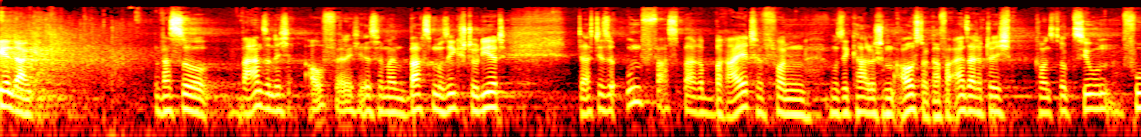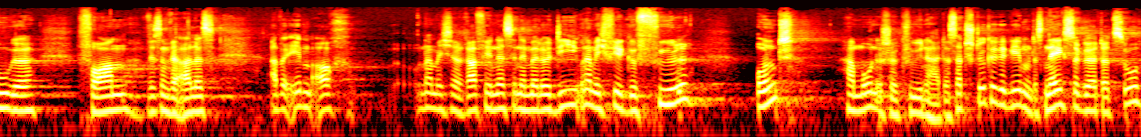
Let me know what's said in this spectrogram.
Vielen Dank. Was so wahnsinnig auffällig ist, wenn man Bachs Musik studiert, da ist diese unfassbare Breite von musikalischem Ausdruck. Auf der einen Seite natürlich Konstruktion, Fuge, Form, wissen wir alles, aber eben auch unheimliche Raffinesse in der Melodie, unheimlich viel Gefühl und harmonische Kühnheit. Das hat Stücke gegeben und das nächste gehört dazu,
